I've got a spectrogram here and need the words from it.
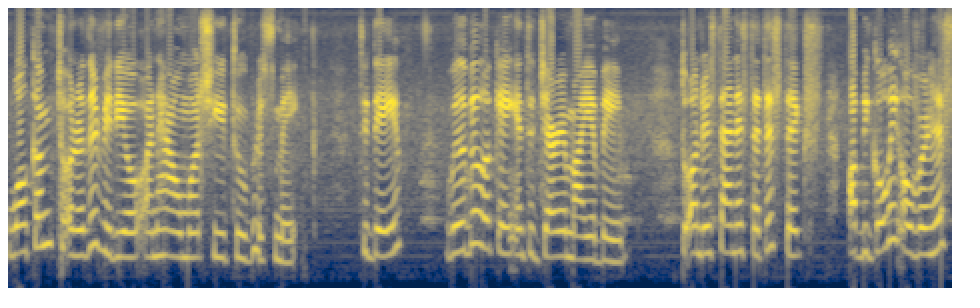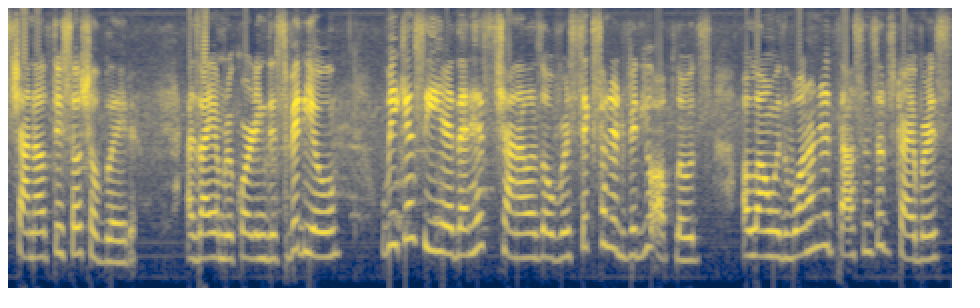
Welcome to another video on how much YouTubers make. Today, we'll be looking into Jeremiah Babe. To understand his statistics, I'll be going over his channel through Social Blade. As I am recording this video, we can see here that his channel has over 600 video uploads along with 100,000 subscribers,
